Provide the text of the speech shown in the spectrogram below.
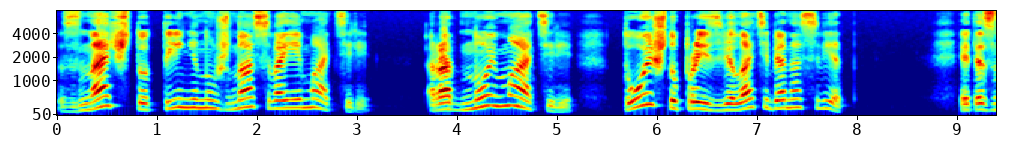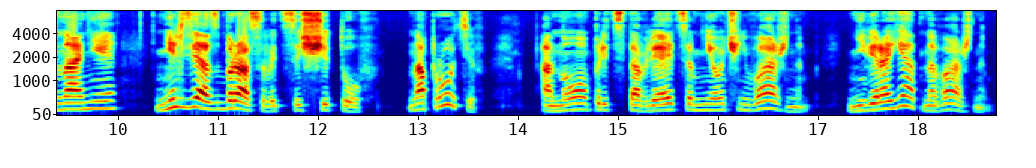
знать, что ты не нужна своей матери, родной матери, той, что произвела тебя на свет. Это знание нельзя сбрасывать со счетов. Напротив, оно представляется мне очень важным, невероятно важным.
